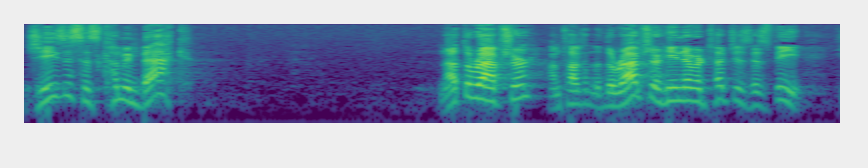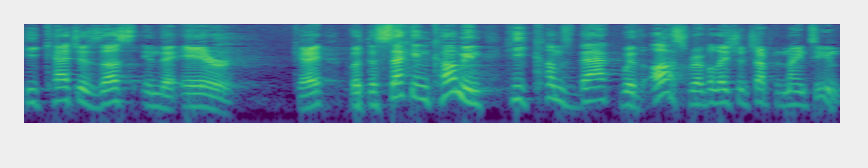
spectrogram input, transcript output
Jesus is coming back. Not the rapture. I'm talking about the rapture, he never touches his feet. He catches us in the air. Okay? But the second coming, he comes back with us, Revelation chapter 19.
